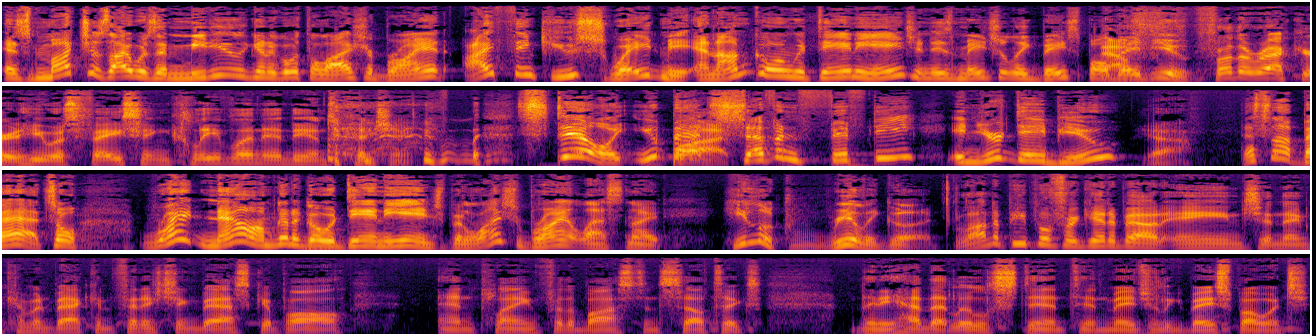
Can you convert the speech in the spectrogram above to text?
As much as I was immediately going to go with Elijah Bryant, I think you swayed me, and I'm going with Danny Ainge in his Major League Baseball Now, debut. f- for the record, he was facing Cleveland Indians pitching. Still, you bet But- 750 in your debut? yeah. That's not bad. So right now, I'm going to go with Danny Ainge, but Elijah Bryant last night, he looked really good. A lot of people forget about Ainge and then coming back and finishing basketball and playing for the Boston Celtics. Then he had that little stint in Major League Baseball, which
